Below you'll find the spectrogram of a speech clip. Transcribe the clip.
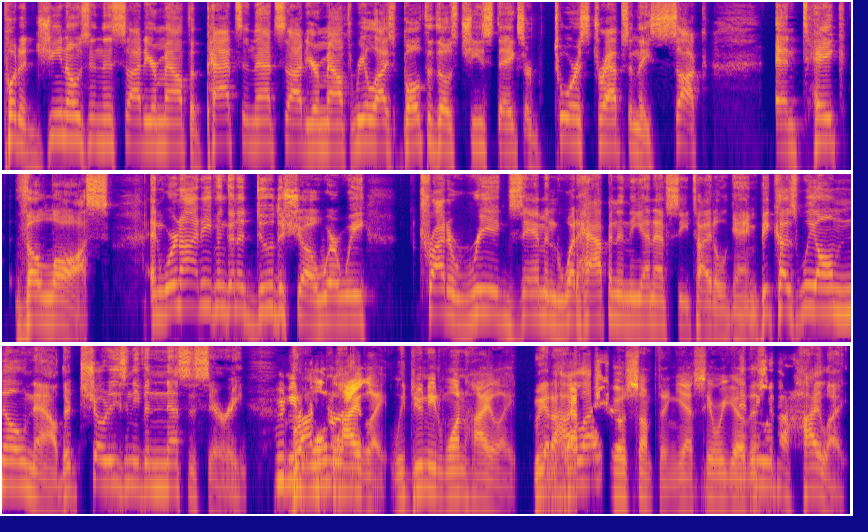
put a Geno's in this side of your mouth, a Pat's in that side of your mouth, realize both of those cheesesteaks are tourist traps and they suck, and take the loss. And we're not even going to do the show where we try to re-examine what happened in the NFC title game because we all know now the show isn't even necessary. We need Brock one highlight. We do need one highlight. We got a highlight. Show something. Yes, here we go. Hit this with a highlight.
